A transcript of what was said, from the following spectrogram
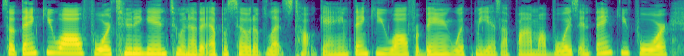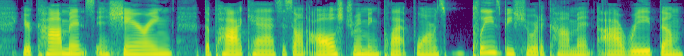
So, thank you all for tuning in to another episode of Let's Talk Game. Thank you all for bearing with me as I find my voice. And thank you for your comments and sharing the podcast. It's on all streaming platforms. Please be sure to comment. I read them.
